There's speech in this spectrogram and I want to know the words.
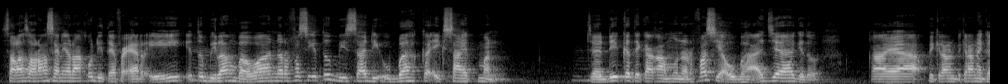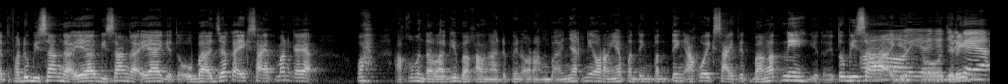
salah seorang senior aku di TVRI itu Hmm. bilang bahwa nervous itu bisa diubah ke excitement. Hmm. Jadi ketika kamu nervous ya ubah aja gitu. Kayak pikiran-pikiran negatif, aduh bisa nggak ya, bisa nggak ya gitu. Ubah aja ke excitement kayak, wah aku bentar lagi bakal ngadepin orang banyak nih, orangnya penting-penting, aku excited banget nih gitu. Itu bisa oh, gitu. Iya, iya. Jadi, kayak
